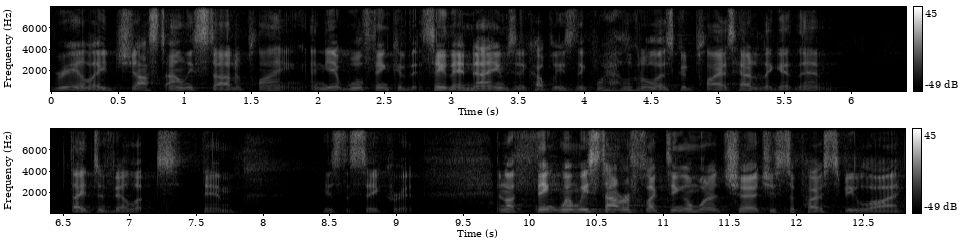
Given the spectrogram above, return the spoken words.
really just only started playing. And yet we'll think of, see their names in a couple of years and think, wow, look at all those good players. How did they get them? They developed them, is the secret. And I think when we start reflecting on what a church is supposed to be like,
